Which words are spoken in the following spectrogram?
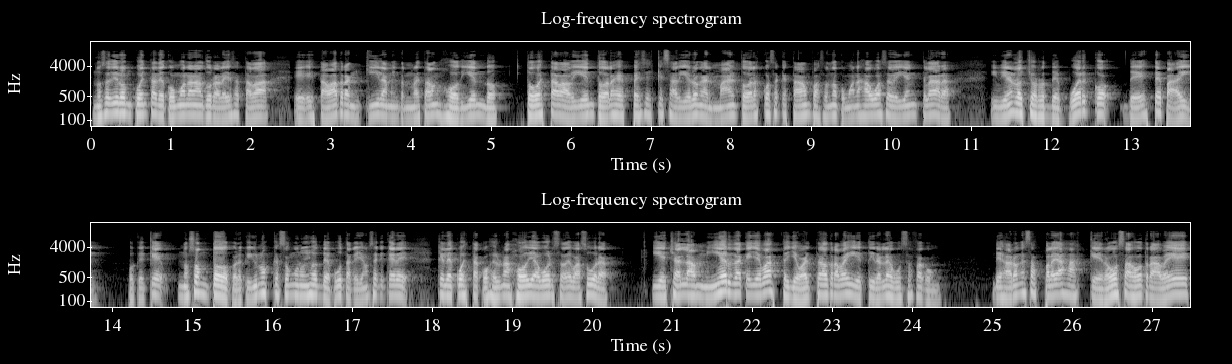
No se dieron cuenta de cómo la naturaleza estaba, eh, estaba tranquila mientras no estaban jodiendo. Todo estaba bien, todas las especies que salieron al mar, todas las cosas que estaban pasando, como las aguas se veían claras. Y vienen los chorros de puerco de este país. Porque es que no son todos, pero es que hay unos que son unos hijos de puta, que yo no sé qué, qué le, le cuesta coger una jodida bolsa de basura y echar la mierda que llevaste, llevártela otra vez y tirarle a un zafacón. Dejaron esas playas asquerosas otra vez.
